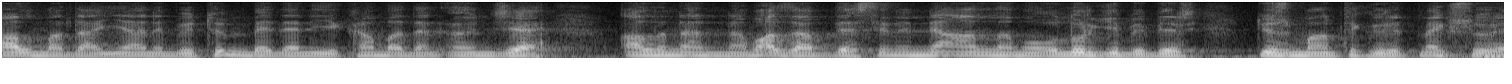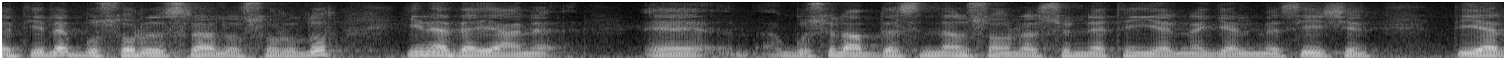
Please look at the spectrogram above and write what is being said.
almadan yani bütün bedeni yıkamadan önce alınan namaz abdestinin ne anlamı olur gibi bir düz mantık yürütmek suretiyle bu soru ısrarla sorulur. Yine de yani e, gusül abdestinden sonra sünnetin yerine gelmesi için diğer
